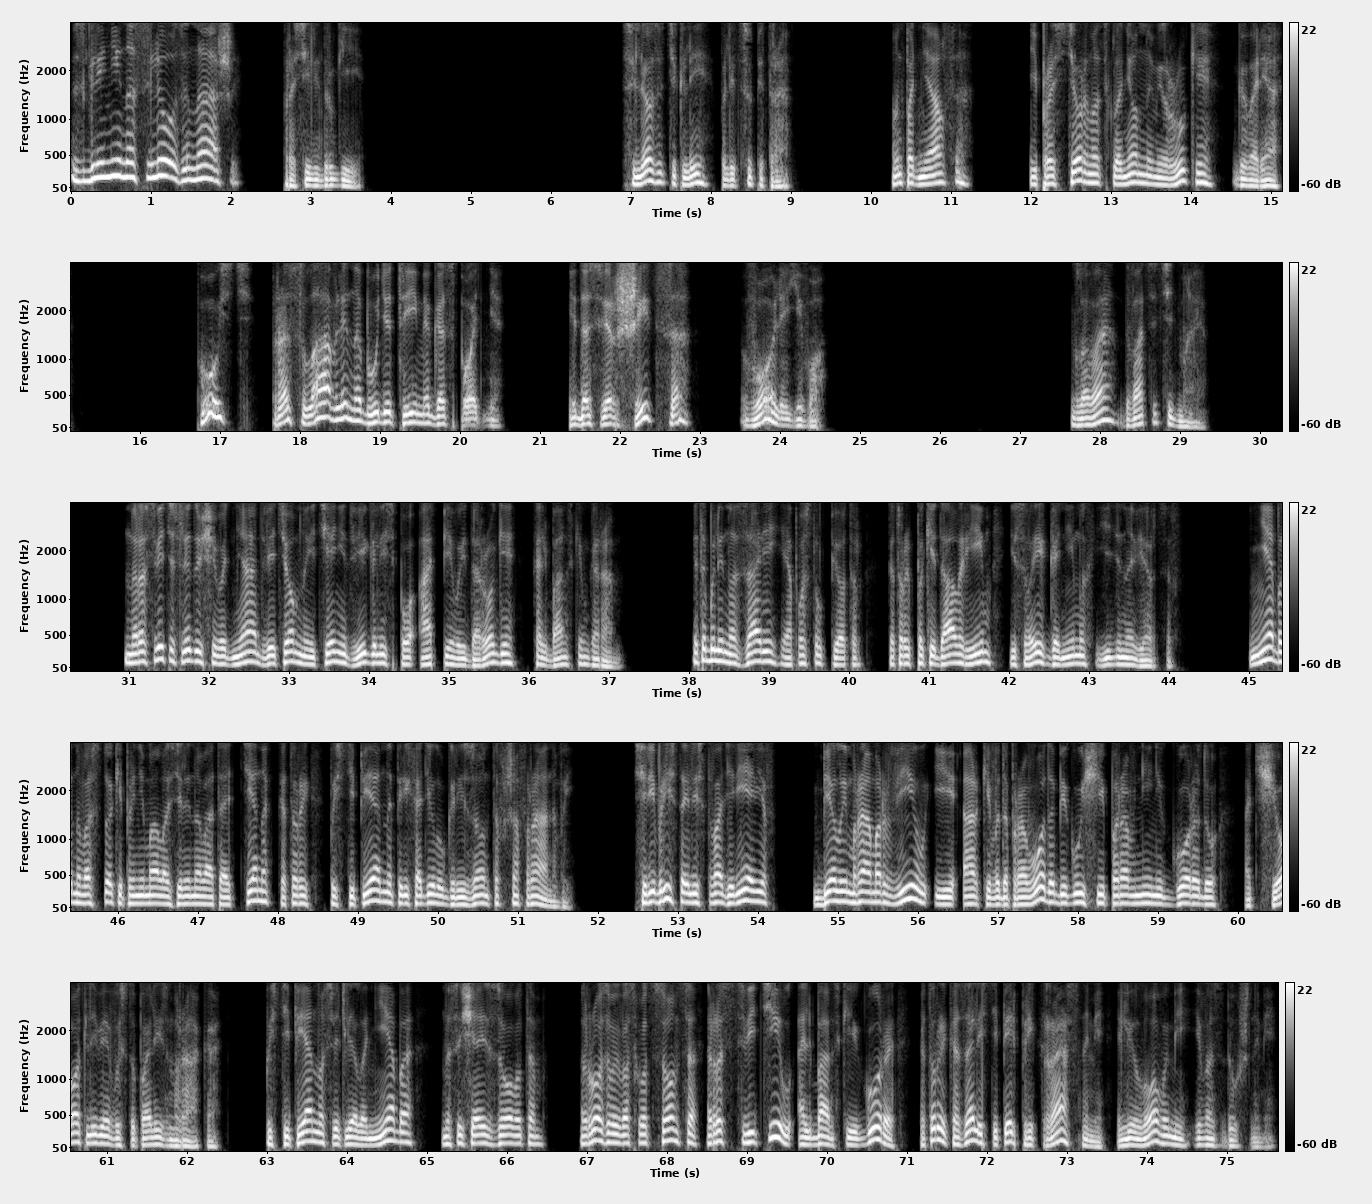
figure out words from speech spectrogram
Взгляни на слезы наши, — просили другие. Слезы текли по лицу Петра. Он поднялся и простер над склоненными руки, говоря, «Пусть прославлено будет имя Господне, и да свершится воля Его». Глава двадцать седьмая На рассвете следующего дня две темные тени двигались по Аппиевой дороге к Альбанским горам. Это были Назарий и апостол Петр, который покидал Рим и своих гонимых единоверцев. Небо на востоке принимало зеленоватый оттенок, который постепенно переходил у горизонта в шафрановый. Серебристая листва деревьев, белый мрамор вил и арки водопровода, бегущие по равнине к городу, отчетливее выступали из мрака. Постепенно светлело небо, насыщаясь золотом. Розовый восход солнца расцветил альбанские горы — которые казались теперь прекрасными, лиловыми и воздушными.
